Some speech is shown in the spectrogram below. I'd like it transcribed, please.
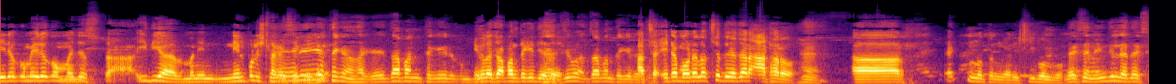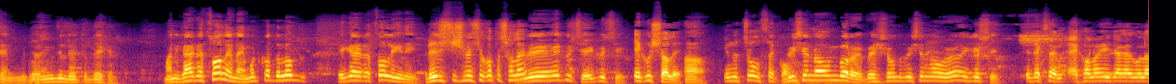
এইরকম এইরকম জাস্ট ই দিয়া মানে নেল পলিশ লাগাইছে এটা থেকে থাকে জাপান থেকে এরকম এগুলো জাপান থেকে দিয়ে হ্যাঁ, জাপান থেকে আচ্ছা এটা মডেল হচ্ছে দুই হাজার আঠারো। হ্যাঁ। আর এক নতুন গাড়ি কি বলব? দেখছেন ইঞ্জিনটা দেখছেন মিটার ইঞ্জিনটা একটু দেখেন। মানে গাড়িটা চলে নাই মোট কত লোক এই গাড়িটা চলেই নেই। রেজিস্ট্রেশন এসে কত সালে? একুশে একুশে। একুশ সালে। হ্যাঁ। কিন্তু চলছে কম বিশে নভেম্বর বিশে নভেম্বর বিশে নভেম্বর একুশে। দেখছেন এখনও এই জায়গাগুলো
